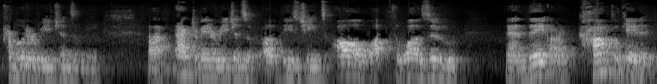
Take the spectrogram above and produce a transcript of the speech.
promoter regions and the uh, activator regions of, of these genes all up the wazoo, and they are complicated.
